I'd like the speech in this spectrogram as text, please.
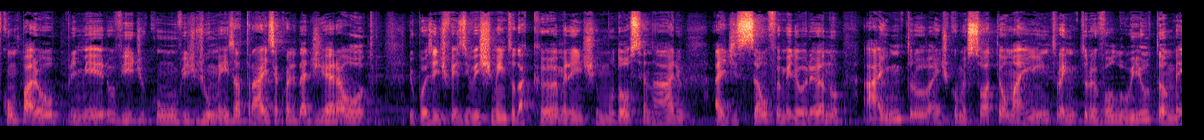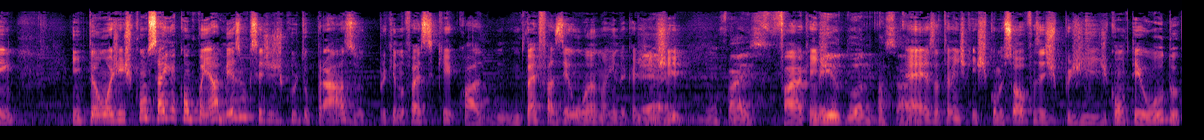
comparou o primeiro vídeo com um vídeo de um mês atrás e a qualidade já era outra. Depois a gente fez investimento da câmera, a gente mudou o cenário, a edição foi melhorando, a intro, a gente começou a ter uma intro, a intro evoluiu também. Então a gente consegue acompanhar, mesmo que seja de curto prazo, porque não faz que vai fazer um ano ainda que a gente, É, não faz. fa- gente Meio do ano passado. é, exatamente, que a gente começou a fazer esse tipo de, de conteúdo.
